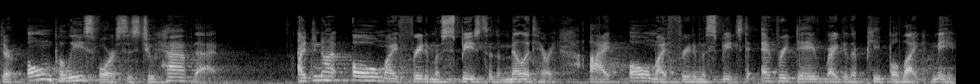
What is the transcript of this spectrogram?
their own police forces to have that. I do not owe my freedom of speech to the military. I owe my freedom of speech to everyday regular people like me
